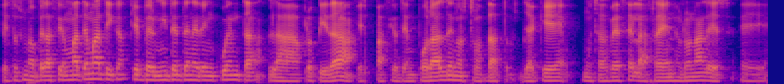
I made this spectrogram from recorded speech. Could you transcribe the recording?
Esto es una operación matemática que permite tener en cuenta la propiedad espaciotemporal de nuestros datos, ya que muchas veces las redes neuronales eh,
